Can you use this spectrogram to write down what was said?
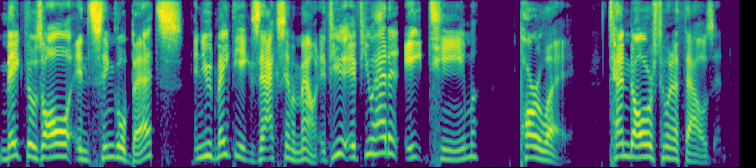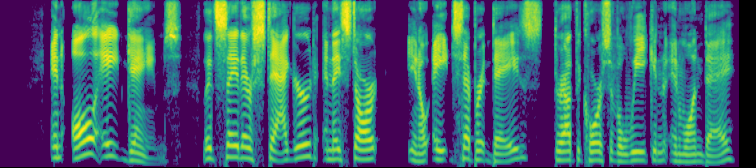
make those all in single bets and you'd make the exact same amount. If you if you had an 8 team parlay, $10 to win a 1000. In all 8 games, let's say they're staggered and they start, you know, 8 separate days throughout the course of a week in, in one day.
